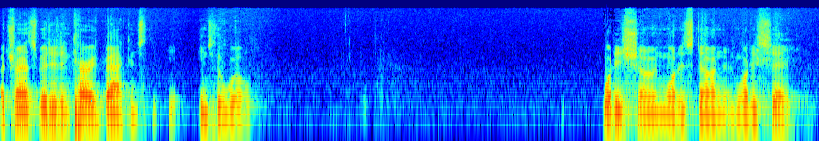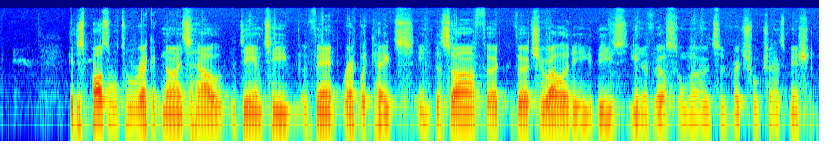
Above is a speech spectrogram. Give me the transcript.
are transmitted and carried back into the, world. What is shown, what is done, and what is said. It is possible to recognize how the DMT event replicates in bizarre virtuality these universal modes of ritual transmission.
